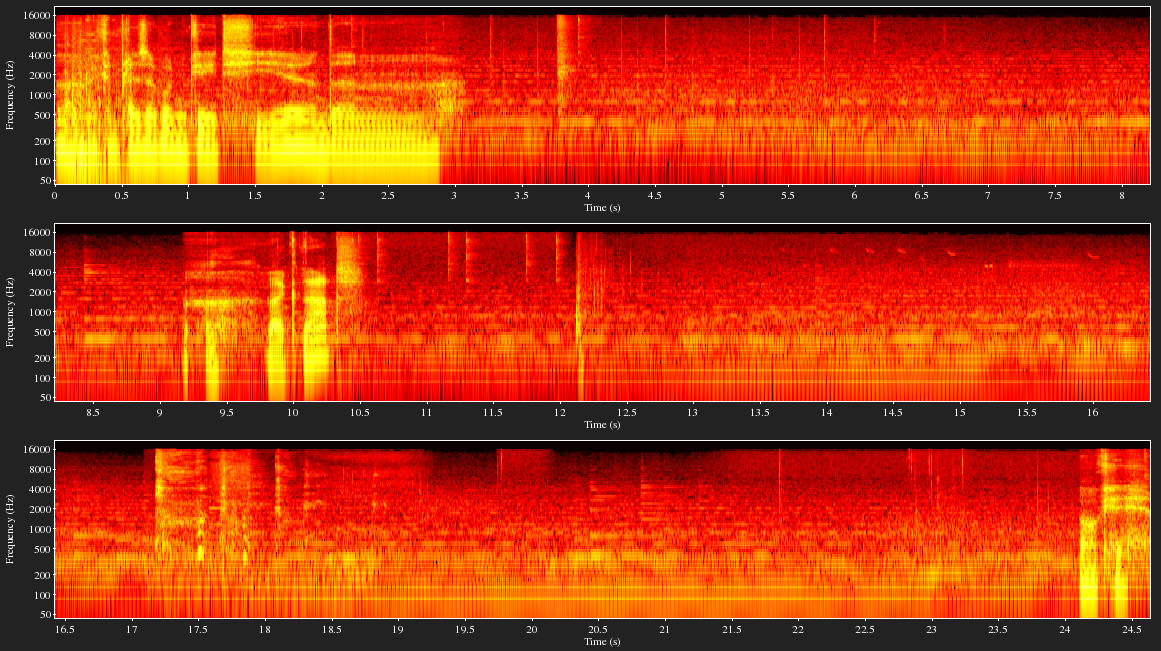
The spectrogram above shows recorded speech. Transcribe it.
uh, we can place a wooden gate here and then uh, like that. okay.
